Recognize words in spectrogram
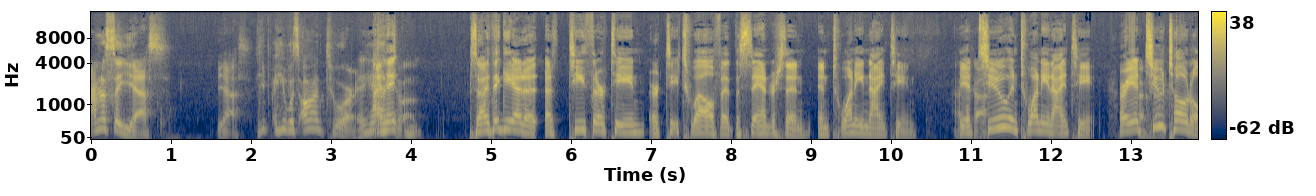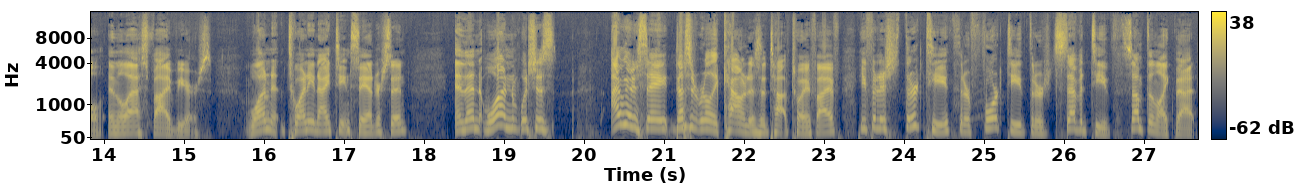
I'm gonna say yes. Yes, he he was on tour. He had I think to so. I think he had a, a T13 or T12 at the Sanderson in 2019. He had two in 2019, or he had two total in the last five years. One 2019 Sanderson, and then one which is I'm going to say doesn't really count as a top 25. He finished 13th or 14th or 17th, something like that,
